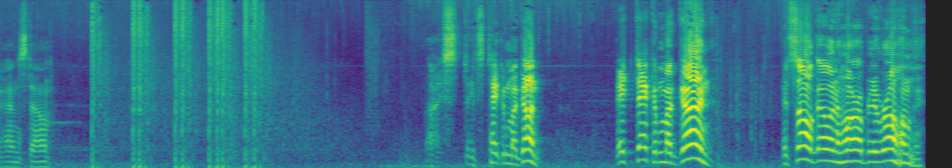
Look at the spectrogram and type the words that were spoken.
Your hands down. Oh, it's, it's taking my gun! It's taking my gun! It's all going horribly wrong!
